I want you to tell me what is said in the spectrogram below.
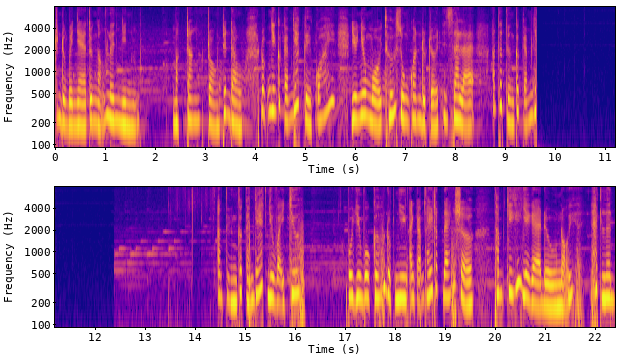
Trên đường về nhà tôi ngẩng lên nhìn mặt trăng tròn trên đầu. Đột nhiên có cảm giác kỳ quái, dường như mọi thứ xung quanh đều trở nên xa lạ. Anh ta từng có cảm giác anh từng có cảm giác như vậy chưa? Vô duyên vô cớ đột nhiên anh cảm thấy rất đáng sợ. Thậm chí da gà đều nổi hết lên.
